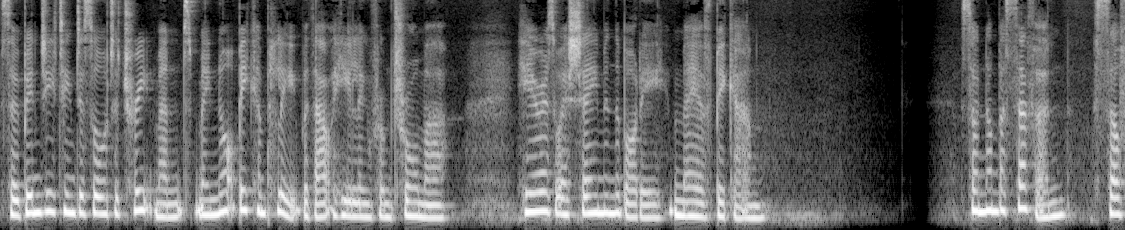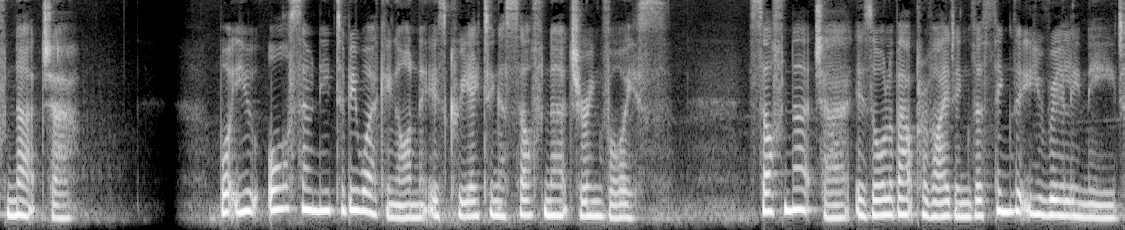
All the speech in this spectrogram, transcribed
so binge eating disorder treatment may not be complete without healing from trauma. Here is where shame in the body may have begun. So, number seven, self nurture. What you also need to be working on is creating a self nurturing voice. Self nurture is all about providing the thing that you really need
